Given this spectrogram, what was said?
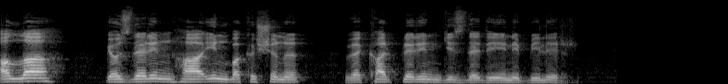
Allah gözlerin hain bakışını ve kalplerin gizlediğini bilir.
